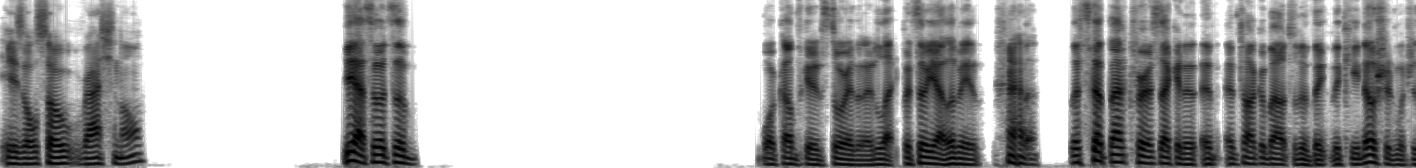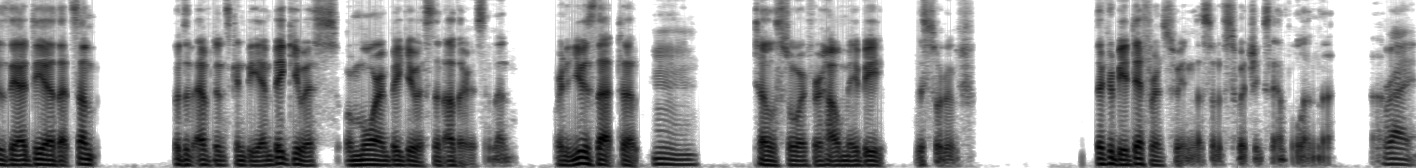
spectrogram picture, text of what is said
is also rational. Yeah, so it's a more complicated story than I'd like. But so yeah, let me let's step back for a second and, and, and talk about sort of the, the key notion, which is the idea that some sorts of evidence can be ambiguous or more ambiguous than others. And then we're going to use that to Mm, tell a story for how maybe this sort of there could be a difference between the sort of switch example and the right.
